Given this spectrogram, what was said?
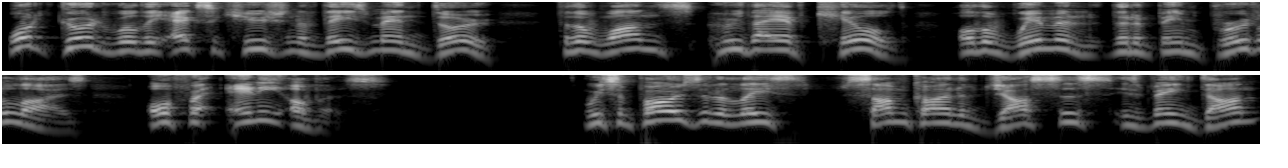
What good will the execution of these men do for the ones who they have killed or the women that have been brutalized, or for any of us. We suppose that at least some kind of justice is being done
